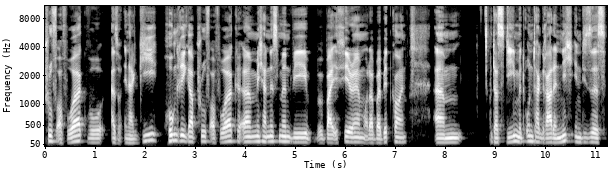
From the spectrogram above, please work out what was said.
Proof of Work, wo also energiehungriger Proof of Work äh, Mechanismen wie bei Ethereum oder bei Bitcoin ähm, dass die mitunter gerade nicht in dieses,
